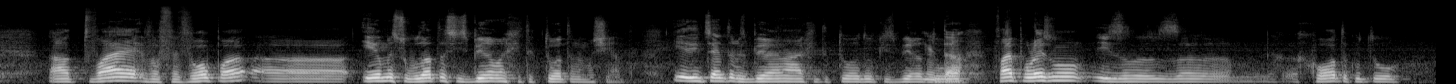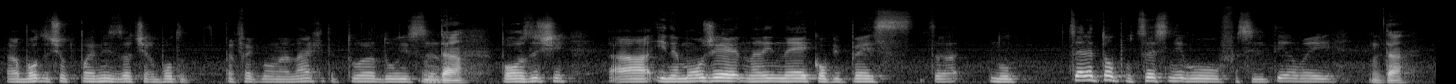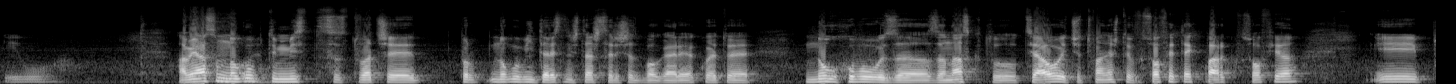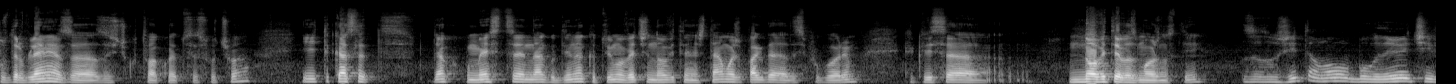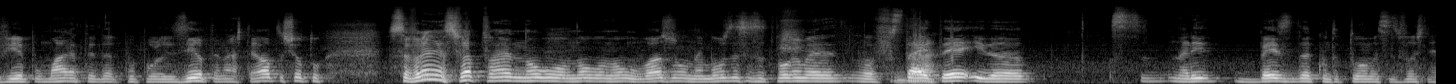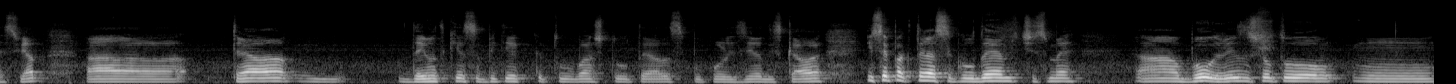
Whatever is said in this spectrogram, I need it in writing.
а, това е в Европа, а, имаме свободата да си избираме архитектурата на машината. И един център избира една архитектура, друг избира друга. Да. Това е полезно и за, за хората, които работят, защото по едни задачи работят перфектно на една архитектура, други са Да. по-различни. А, и не може, нали, не е копипейст, но целият този процес ние го фасилитираме и, Да. и го... Ами аз съм много оптимист с това, че много интересни неща ще се решат в България, което е много хубаво за, за нас като цяло и че това нещо е в София Тех парк, в София. И поздравления за, за всичко това, което се случва. И така след няколко месеца, една година, като има вече новите неща, може пак да, да си поговорим какви са новите възможности. Задължително благодаря ви, че вие помагате да популяризирате нашата работа, защото В съвременния свят това е много, много, много важно. Не може да се затвориме в стаите да. и да, нали, без да контактуваме с външния свят. А, трябва да има такива събития, като вашето трябва да се популяризира Discover. И все пак трябва да се гордеем, че сме а, българи, защото м-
